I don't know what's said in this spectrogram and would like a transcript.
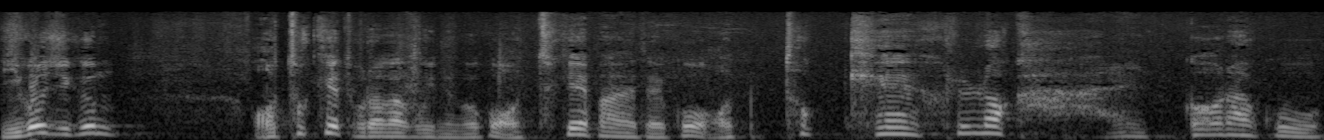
이거 지금 어떻게 돌아가고 있는 거고 어떻게 봐야 되고 어떻게 흘러갈 거라고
